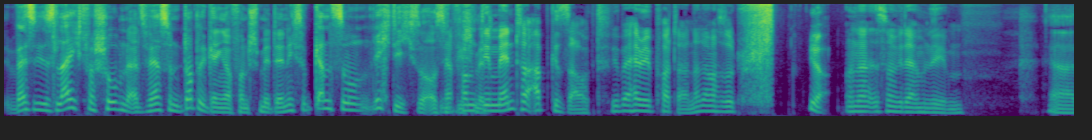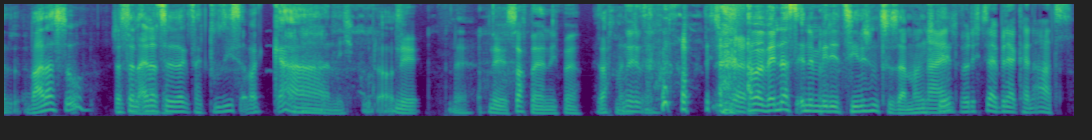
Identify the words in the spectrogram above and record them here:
weißt du, dieses leicht verschobene, als wäre es so ein Doppelgänger von Schmidt, der nicht so ganz so richtig so aussieht ja, wie vom Schmidt. Dementor abgesaugt, wie bei Harry Potter, ne? Da machst du so ja. und dann ist man wieder im Leben. Ja, war das so? Dass dann einer zu dir sagt, du siehst aber gar nicht gut aus. Nee, Nee, nee, das sagt man ja nicht mehr. sagt man Nee, nicht. das auch nicht mehr. Aber wenn das in einem medizinischen Zusammenhang Nein, steht, würde ich sagen, ich bin ja kein Arzt.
